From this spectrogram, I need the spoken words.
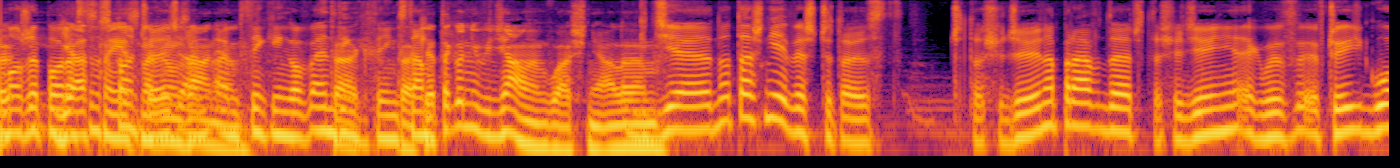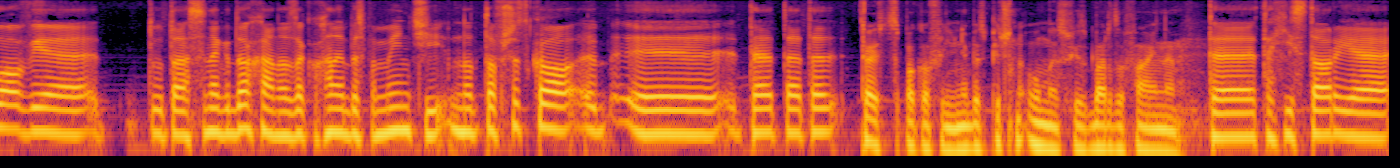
e, może pora z tym skończyć. I'm. I'm thinking of ending tak, things. tak. Tam Ja tego nie widziałem właśnie, ale... gdzie no też nie wiesz, czy to jest, czy to się dzieje naprawdę, czy to się dzieje jakby w, w czyjejś głowie. Tu ta synekdocha, no zakochany bez pamięci, no to wszystko, yy, te, te, te, To jest spoko film, Niebezpieczny Umysł jest bardzo fajny. te, te historie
